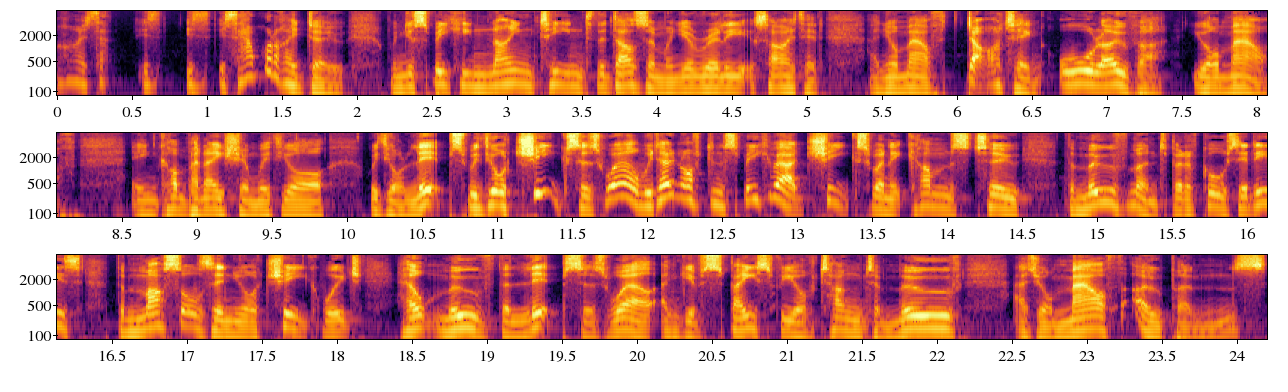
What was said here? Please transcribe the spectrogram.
oh, is that is, is is that what I do when you're speaking 19 to the dozen when you're really excited and your mouth darting all over your mouth in combination with your with your lips with your cheeks as well. We don't often speak about cheeks when it comes to the movement but of course it is the muscles in your cheek which help move the lips as well and give space for your tongue to move as your mouth opens.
